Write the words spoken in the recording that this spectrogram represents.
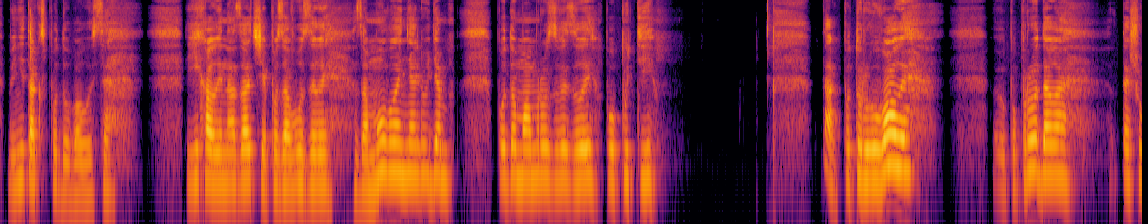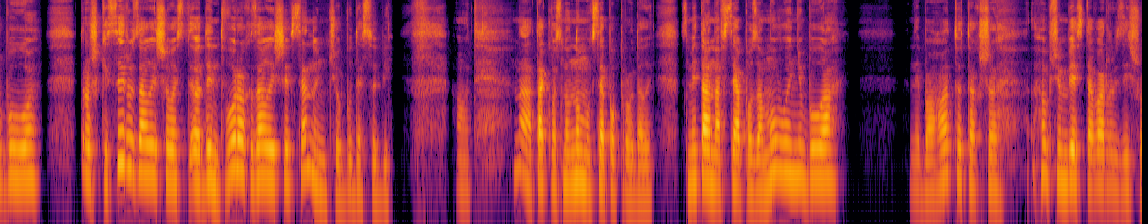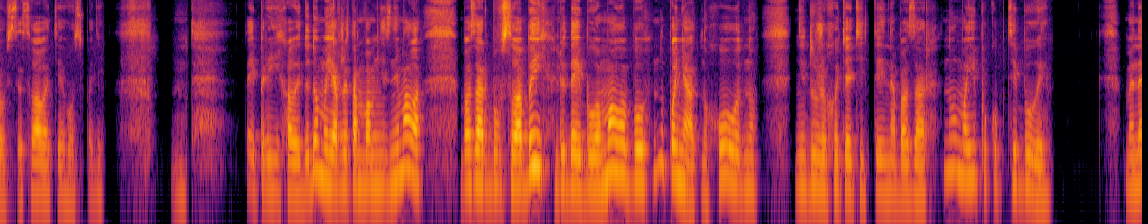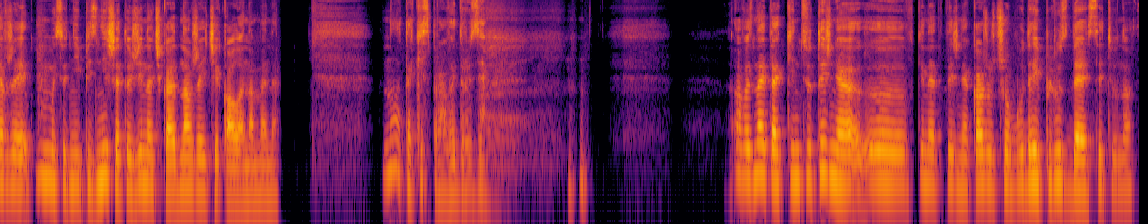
Мені так сподобалося. Їхали назад, ще позавозили замовлення людям, по домам розвезли по путі. Так, поторгували, попродала те, що було. Трошки сиру залишилось, один творог залишився, ну нічого, буде собі. От. Ну, а так в основному все попродали. Сметана вся по замовленню була. Небагато, так що, в общем, весь товар розійшовся, слава ті Господі. От. Та й приїхали додому. Я вже там вам не знімала. Базар був слабий, людей було мало, бо, ну, понятно, холодно, не дуже хочуть йти на базар. Ну, мої покупці були. Мене вже, ми сьогодні пізніше, то жіночка одна вже й чекала на мене. Ну, такі справи, друзі. А ви знаєте, к кінцю тижня, е, в кінець тижня кажуть, що буде і плюс 10 у нас.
